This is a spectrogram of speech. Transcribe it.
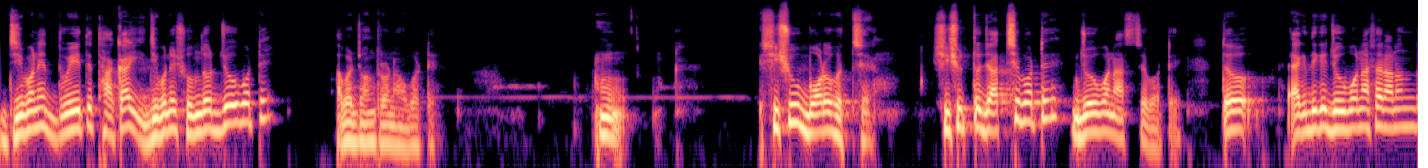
জীবনের দ্বৈতে থাকাই জীবনের সৌন্দর্যও বটে, আবার যন্ত্রণাও বটে। শিশু বড় হচ্ছে, শিশুর তো যাচ্ছে বটে, যৌবন আসছে বটে। তো একদিকে যৌবন আসার আনন্দ,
